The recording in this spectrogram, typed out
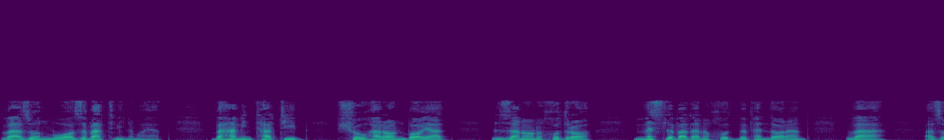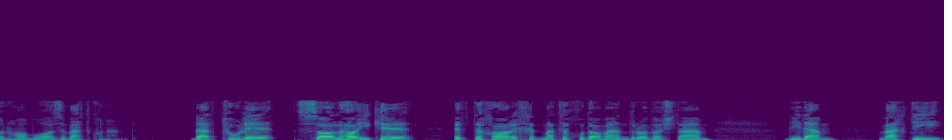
و از آن مواظبت می نماید. به همین ترتیب شوهران باید زنان خود را مثل بدن خود بپندارند و از آنها مواظبت کنند در طول سالهایی که افتخار خدمت خداوند را داشتم دیدم وقتی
